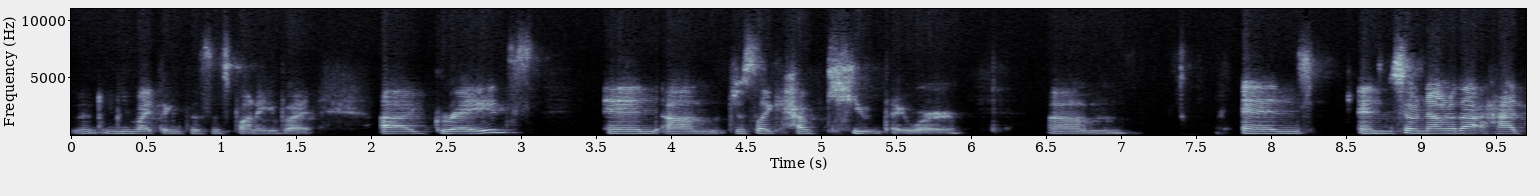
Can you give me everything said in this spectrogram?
you might think this is funny, but uh, grades and um, just like how cute they were. Um, and and so none of that had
